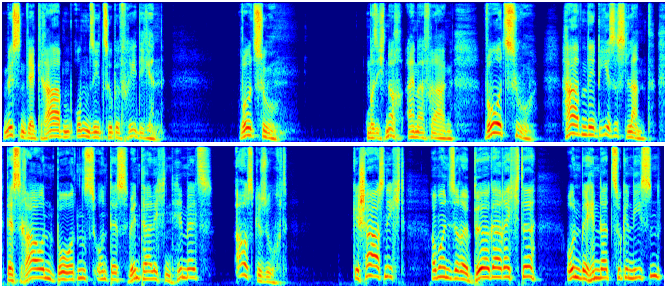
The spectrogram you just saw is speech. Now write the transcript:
müssen wir graben, um sie zu befriedigen. Wozu? Muss ich noch einmal fragen, wozu haben wir dieses Land des rauen Bodens und des winterlichen Himmels ausgesucht? Geschah es nicht, um unsere Bürgerrechte unbehindert zu genießen?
